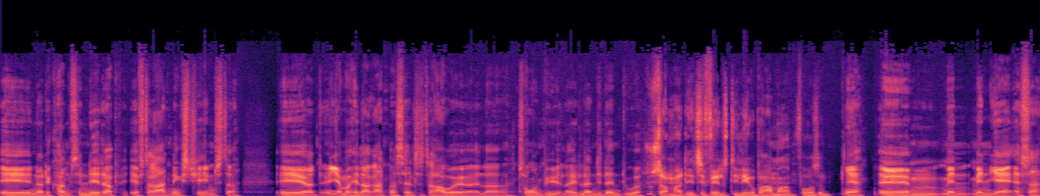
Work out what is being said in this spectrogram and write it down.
øh, når det kom til netop efterretningstjenester. Øh, og jeg må hellere rette mig selv til Dragør eller Tornby eller et eller andet i den dur. Som har det til fælles, de ligger på Amager, fortsat. Ja, øh, men, men ja, altså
